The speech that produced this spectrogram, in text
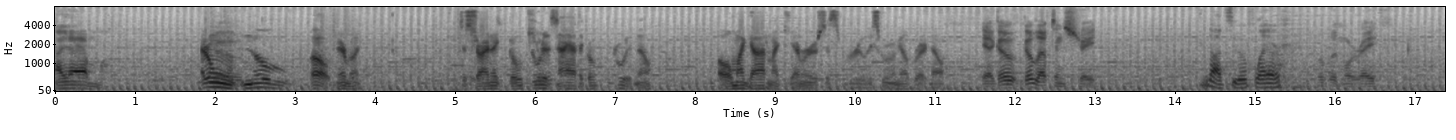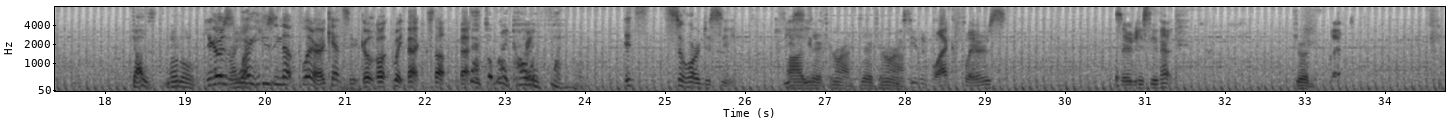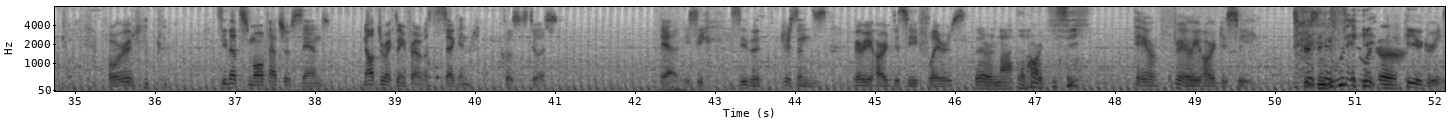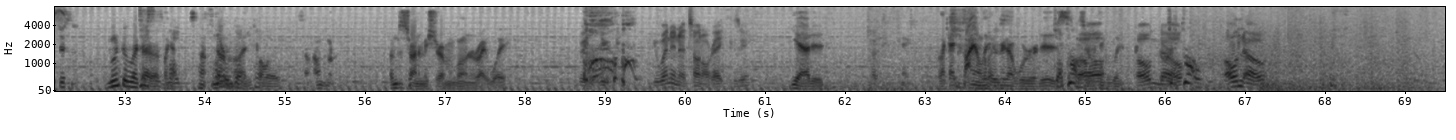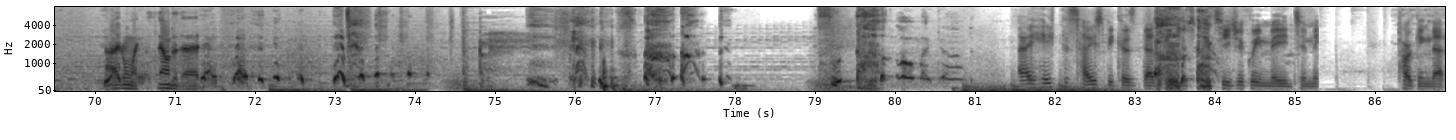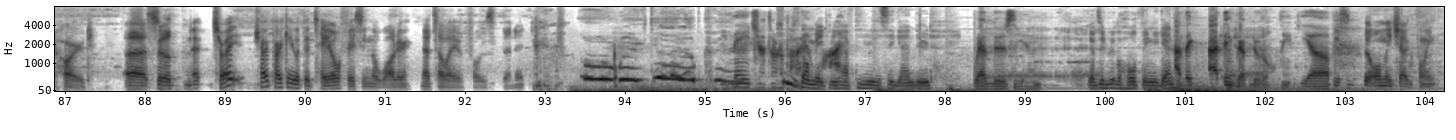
I am. I don't know. Oh, never mind. Just trying to go through it. I have to go through it now. Oh my god, my camera is just really screwing up right now. Yeah, go go left and straight. Not see the flare. A little bit more right. Guys, no, no. You guys, Right. why are you using that flare? I can't see it. Go. Oh, wait, back. Stop. Back. That's what I call Right. a flare. It's so hard to see. Do you Ah, see, there, turn around, there, turn around. you see the black flares? Sir, do you see that? Good. Left. Forward. see that small patch of sand? Not directly in front of us, the second closest to us. Yeah, you see, you see the Tristan's very hard to see flares. They're not that hard to see. They are very hard to see. Tristan, you went See, through like a. he agrees. Just, you went through like This a. is Like my a never flare gun mind. color. I'm, gonna, I'm just trying to make sure I'm going the right way. Wait, you, you went in a tunnel, right? Cause we. Yeah, I did. Okay. Like I finally figured out where it is. Check so out. Oh, oh no! Oh no! I don't like the sound of that. oh my god. I hate this heist because that's just strategically made to make parking that hard. Uh, so ne- try try parking with the tail facing the water. That's how I have always done it. Oh my god, I'm crazy. Made you throw the Please don't make me have to do this again, dude. We have to do this again. You have to do the whole thing again. I think I think we have to do the whole thing. Yup. This is the only checkpoint.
